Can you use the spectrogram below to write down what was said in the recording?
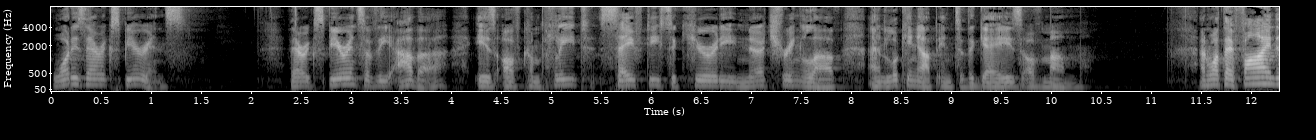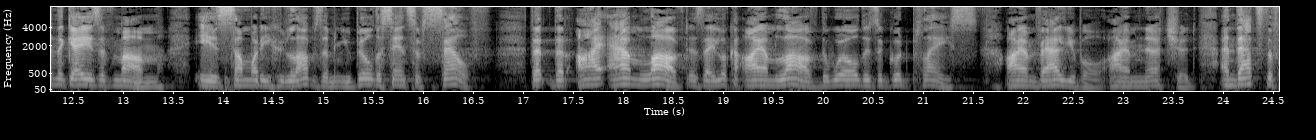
what is their experience? Their experience of the other is of complete safety, security, nurturing love, and looking up into the gaze of mum. And what they find in the gaze of mum is somebody who loves them, and you build a sense of self. That, that I am loved as they look at I am loved. The world is a good place. I am valuable. I am nurtured. And that's the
